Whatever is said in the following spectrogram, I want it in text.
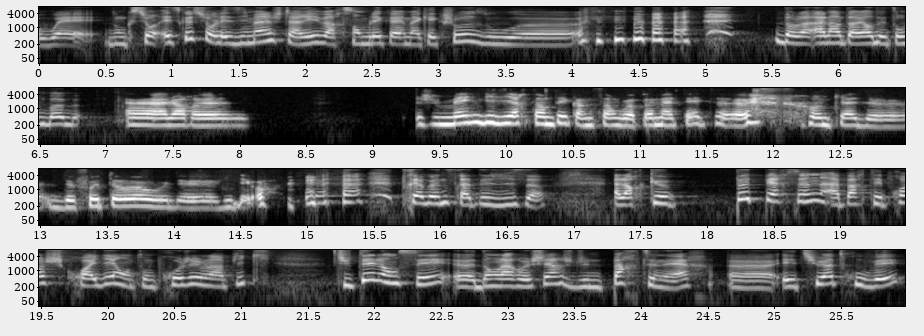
ouais. Donc, sur... est-ce que sur les images, tu arrives à ressembler quand même à quelque chose ou euh, Dans à l'intérieur de ton bob? Euh, Alors, euh, je mets une visière teintée comme ça, on voit pas ma tête en cas de, de photo ou de vidéo. Très bonne stratégie, ça. Alors que peu de personnes, à part tes proches, croyaient en ton projet olympique, tu t'es lancé dans la recherche d'une partenaire et tu as trouvé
